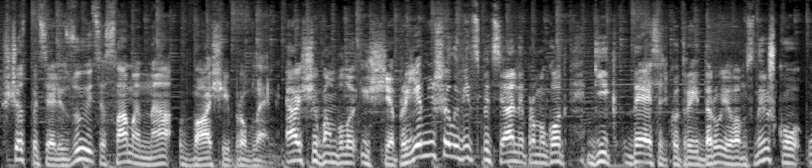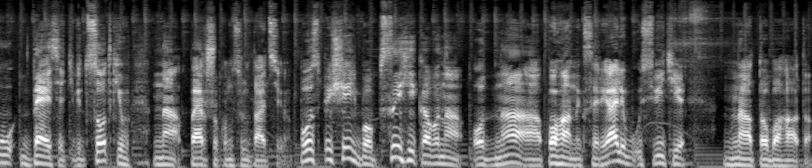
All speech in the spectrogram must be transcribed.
що спеціалізуються саме на вашій проблемі. А щоб вам було іще приємніше, ловіть спеціальний промокод GEEK10, котрий дарує вам знижку у 10% на першу консультацію. Поспішіть, бо психіка вона одна, а поганих серіалів у світі надто багато.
